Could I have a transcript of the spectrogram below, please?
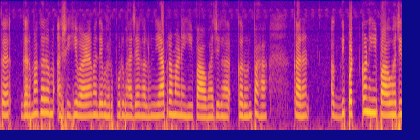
तर गरमागरम अशी हिवाळ्यामध्ये भरपूर भाज्या घालून याप्रमाणे ही पावभाजी घा करून पहा. कारण अगदी पटकन ही पावभाजी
